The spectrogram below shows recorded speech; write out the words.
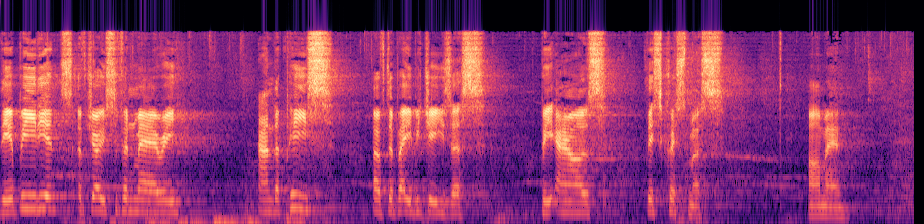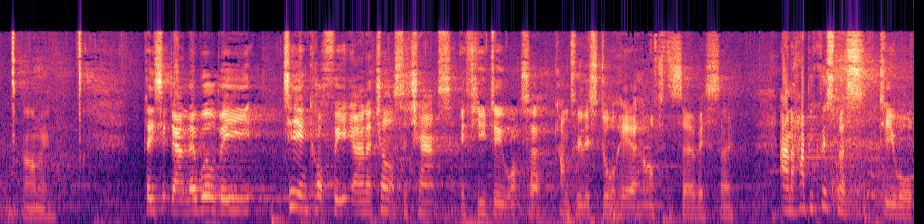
the obedience of Joseph and Mary, and the peace of the baby Jesus be ours this Christmas. Amen. Amen. Please sit down. There will be tea and coffee and a chance to chat if you do want to come through this door here after the service. So, and a happy Christmas to you all.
